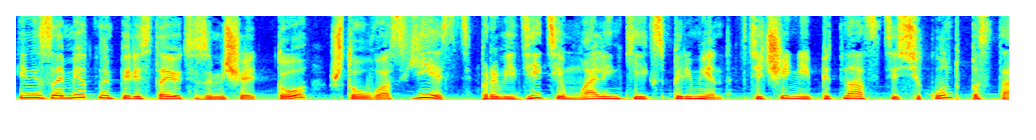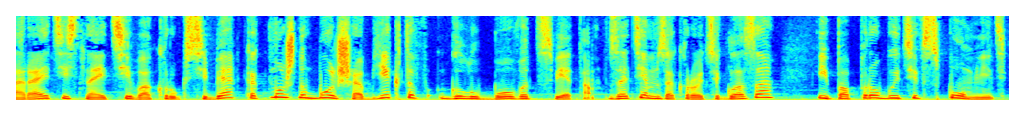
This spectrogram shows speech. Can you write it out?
И незаметно перестаете замечать то, что у вас есть. Проведите маленький эксперимент. В течение 15 секунд постарайтесь найти вокруг себя как можно больше объектов голубого цвета. Затем закройте глаза и попробуйте вспомнить,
